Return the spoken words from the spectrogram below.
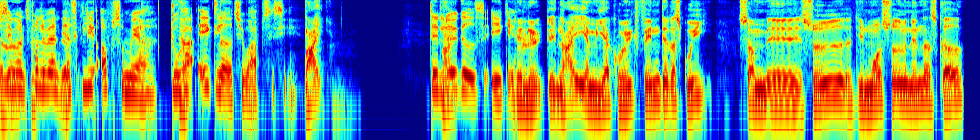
Simon, til, prøv lige ja. Jeg skal lige opsummere. Du Ja. har ikke lavet Chihuahua Nej, Det Nej. lykkedes ikke. det, lø, det, nej, jamen, jeg kunne ikke finde det, der skulle i, som øh, søde, din mors søde veninde har skrevet.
